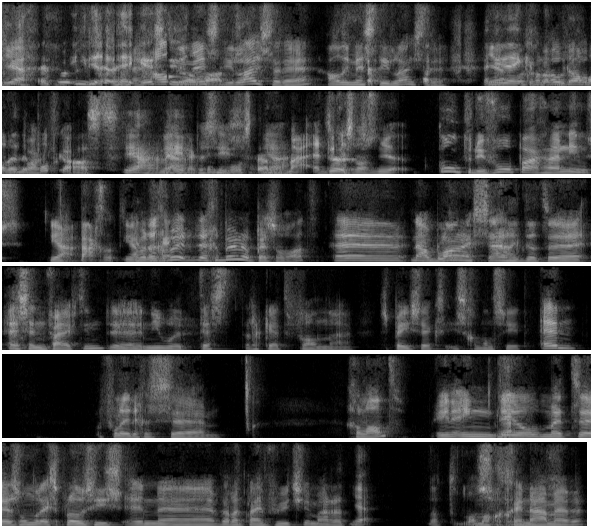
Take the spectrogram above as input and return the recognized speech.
ja. Iedere week en is al er die mensen wat. die luisteren, hè? Al die mensen die luisteren. En Ja, die denken, we moeten allemaal in de podcast. Ja, nee, Ja, dat kan ik me precies. voorstellen. Ja. Maar het, Dus. het was nu continu voorpagina nieuws. Ja, Maar goed. ja maar er, gebeurt, er gebeurt ook best wel wat. Eh, nou, het belangrijkste is eigenlijk dat eh, SN-15, de nieuwe testraket van eh, SpaceX, is gelanceerd. En volledig is eh, geland. In één Ja. deel met, eh, zonder explosies en eh, wel een klein vuurtje, maar dat Dat was mocht geen naam hebben.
